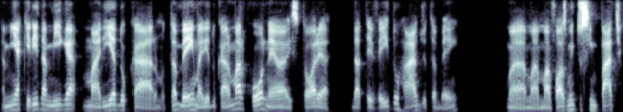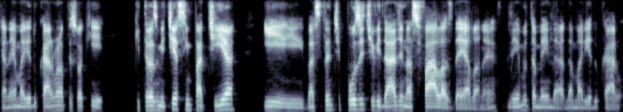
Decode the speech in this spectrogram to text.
a minha querida amiga Maria do Carmo, também, Maria do Carmo marcou né, a história da TV e do rádio também. Uma, uma, uma voz muito simpática, né? Maria do Carmo é uma pessoa que, que transmitia simpatia e bastante positividade nas falas dela, né? Lembro também da, da Maria do Carmo.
